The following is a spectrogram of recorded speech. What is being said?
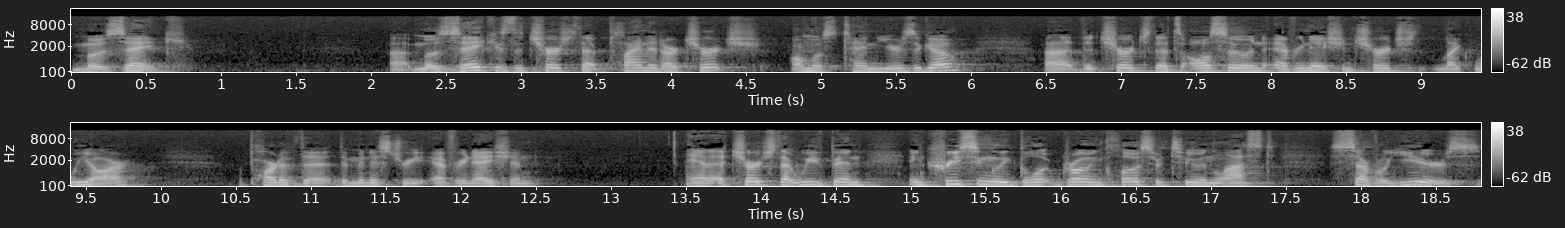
Mosaic. Uh, Mosaic is the church that planted our church almost 10 years ago. Uh, the church that's also an Every Nation church, like we are, part of the, the ministry Every Nation. And a church that we've been increasingly gl- growing closer to in the last several years.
